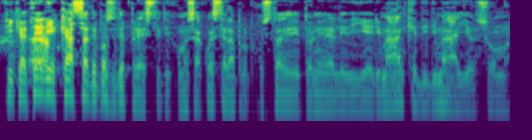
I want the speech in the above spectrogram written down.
Fincantieri eh, e Cassa Depositi e Prestiti, come sa, questa è la proposta di Toninelli di ieri, ma anche di Di Maio, insomma.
